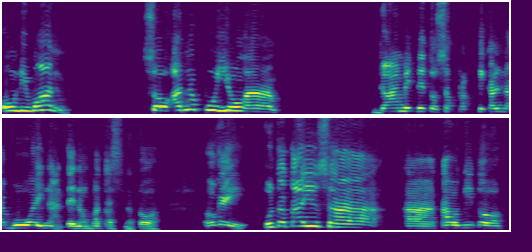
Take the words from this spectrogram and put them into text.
only one. So ano po yung uh, gamit nito sa practical na buhay natin ng batas na to? Okay, punta tayo sa uh, tawag dito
